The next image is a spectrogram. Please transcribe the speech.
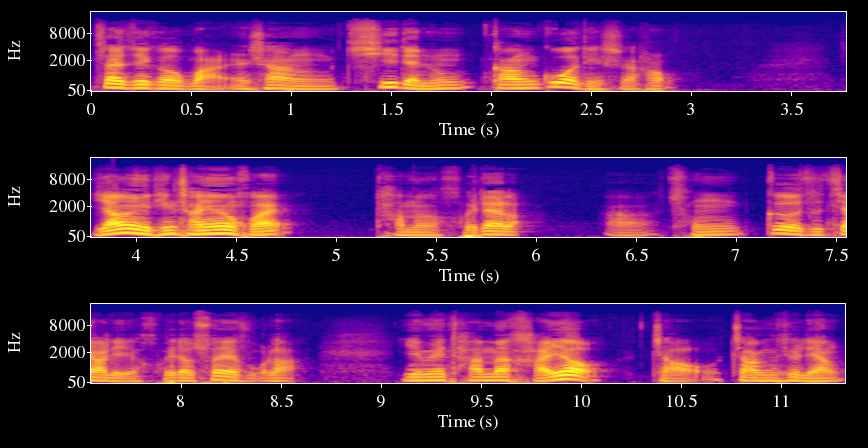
在这个晚上七点钟刚过的时候，杨雨婷、常延怀他们回来了啊，从各自家里回到帅府了，因为他们还要找张学良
